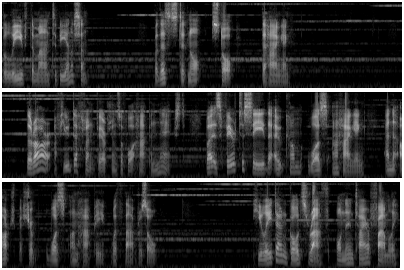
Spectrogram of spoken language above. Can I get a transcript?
believed the man to be innocent, but this did not stop the hanging. There are a few different versions of what happened next, but it's fair to say the outcome was a hanging, and the Archbishop was unhappy with that result. He laid down God's wrath on the entire family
